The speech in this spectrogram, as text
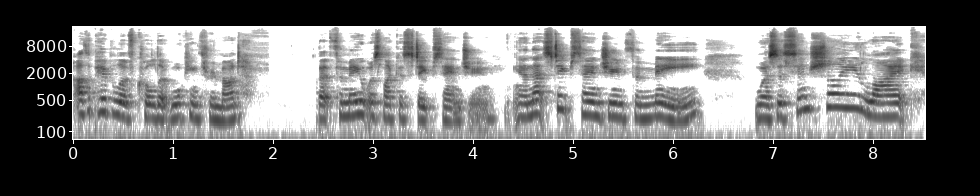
Other people have called it walking through mud, but for me, it was like a steep sand dune. And that steep sand dune for me was essentially like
